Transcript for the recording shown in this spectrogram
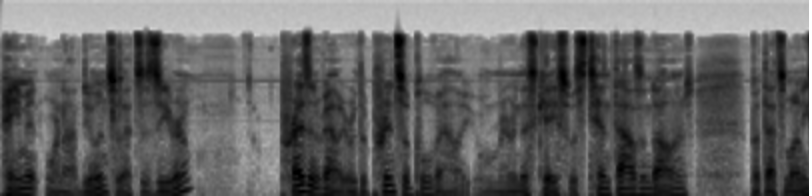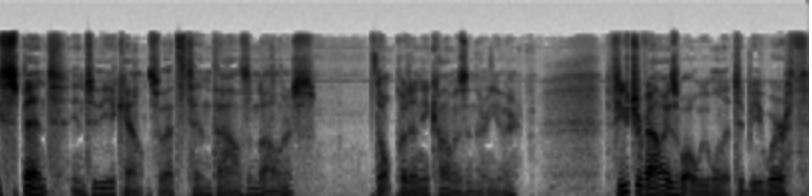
Payment we're not doing, so that's a 0. Present value, or the principal value, remember in this case was $10,000, but that's money spent into the account, so that's $10,000. Don't put any commas in there either. Future value is what we want it to be worth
